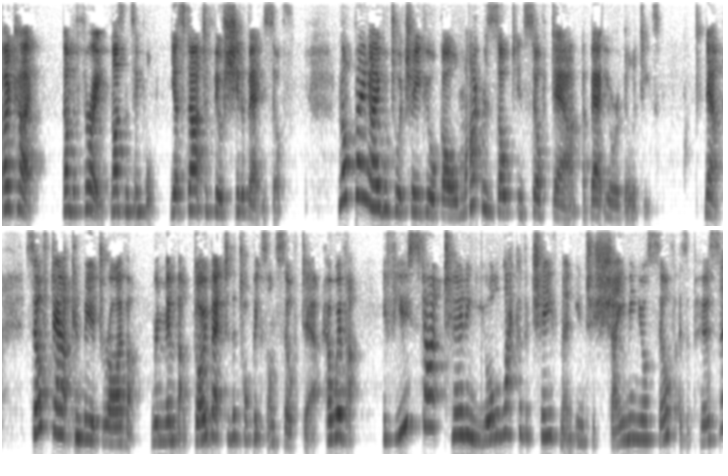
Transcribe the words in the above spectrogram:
Okay, number three, nice and simple. You start to feel shit about yourself. Not being able to achieve your goal might result in self doubt about your abilities. Now, self doubt can be a driver. Remember, go back to the topics on self doubt. However, if you start turning your lack of achievement into shaming yourself as a person,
